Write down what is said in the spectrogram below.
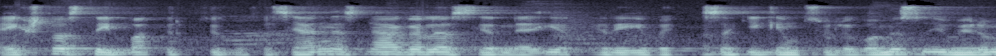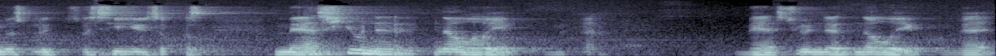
reikštas, taip pat ir psichosocialinės negalės ir, ne, ir, ir įvairias, sakykime, su lygomis įvairiomis susijusios, mes jų net nelaikome, mes jų net nelaikome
